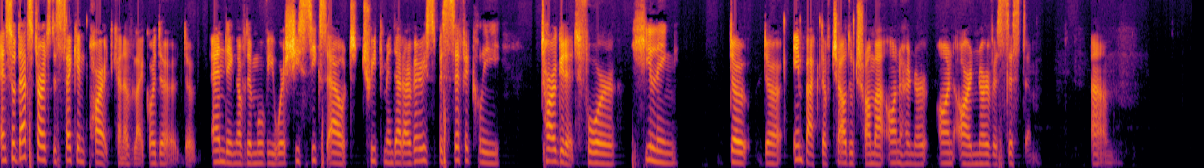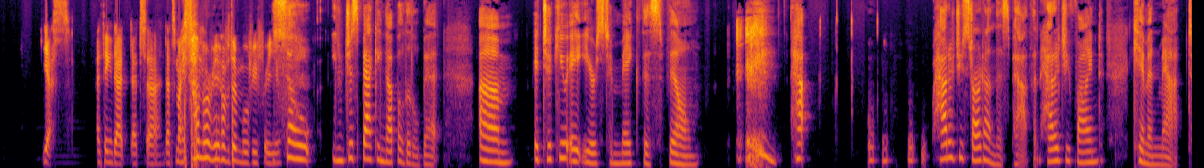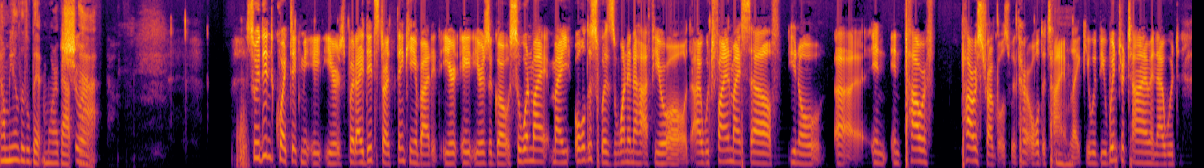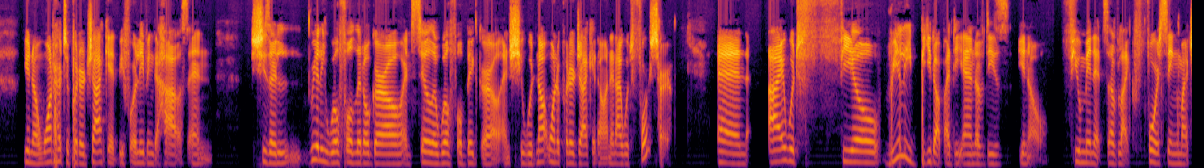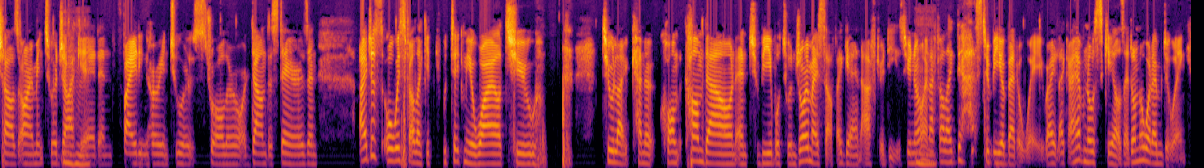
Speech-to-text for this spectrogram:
and so that starts the second part kind of like or the the ending of the movie where she seeks out treatment that are very specifically targeted for healing the the impact of childhood trauma on her ner- on our nervous system um, yes i think that that's uh, that's my summary of the movie for you so you just backing up a little bit um, it took you eight years to make this film how how did you start on this path and how did you find Kim and Matt? Tell me a little bit more about sure. that. So it didn't quite take me eight years, but I did start thinking about it eight years ago. So when my my oldest was one and a half year old, I would find myself, you know, uh, in in power power struggles with her all the time. Mm-hmm. Like it would be wintertime, and I would, you know, want her to put her jacket before leaving the house, and she's a really willful little girl and still a willful big girl and she would not want to put her jacket on and i would force her and i would feel really beat up at the end of these you know few minutes of like forcing my child's arm into a mm-hmm. jacket mm-hmm. and fighting her into a stroller or down the stairs and i just always felt like it would take me a while to to like kind of calm calm down and to be able to enjoy myself again after these you know mm-hmm. and i mm-hmm. felt like there has to be a better way right like i have no skills i don't know what i'm doing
